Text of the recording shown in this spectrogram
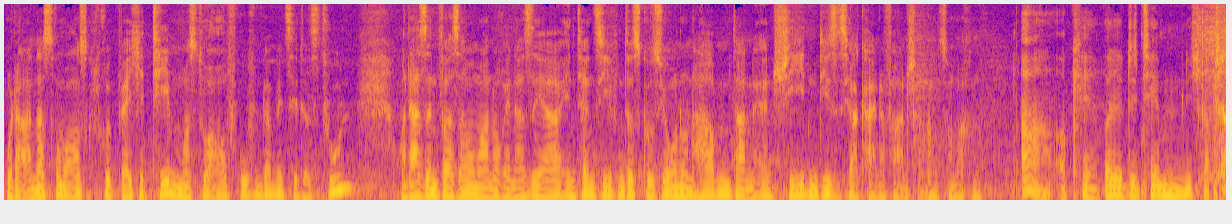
Oder andersrum ausgedrückt, welche Themen musst du aufrufen, damit sie das tun? Und da sind wir, sagen wir mal, noch in einer sehr intensiven Diskussion und haben dann entschieden, dieses Jahr keine Veranstaltung zu machen. Ah, okay, weil ihr die Themen nicht habt.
